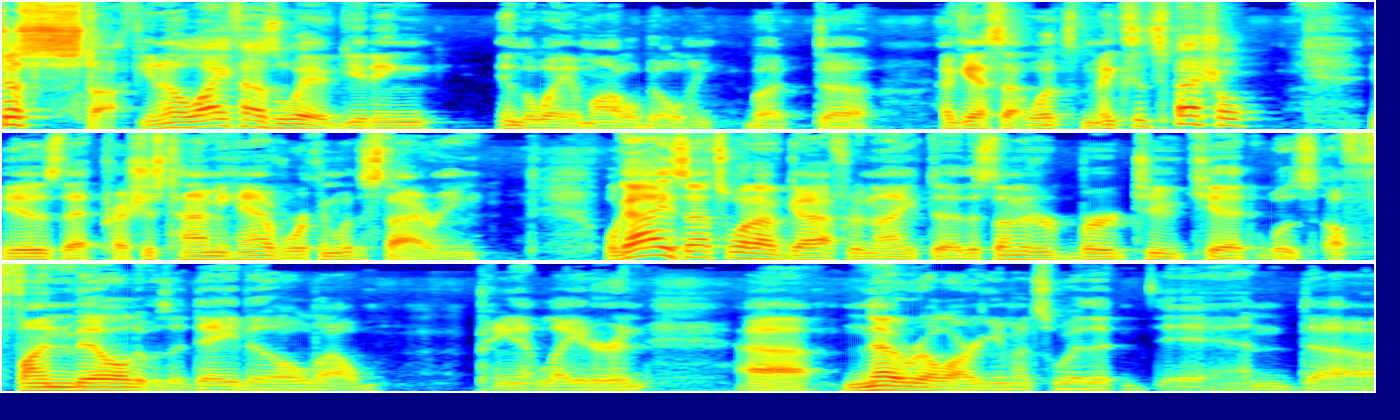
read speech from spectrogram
just stuff. You know, life has a way of getting in the way of model building, but uh, I guess that what makes it special is that precious time you have working with the styrene. Well, guys, that's what I've got for tonight. Uh, this Thunderbird 2 kit was a fun build. It was a day build. I'll paint it later, and uh, no real arguments with it. And uh,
